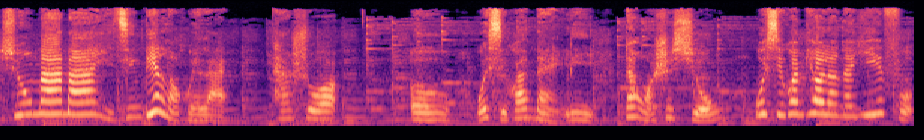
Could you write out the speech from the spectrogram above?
熊妈妈已经变了回来。她说：“哦，我喜欢美丽，但我是熊。我喜欢漂亮的衣服，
